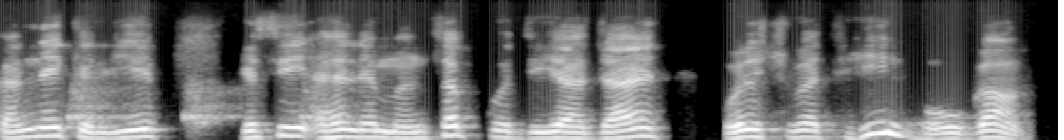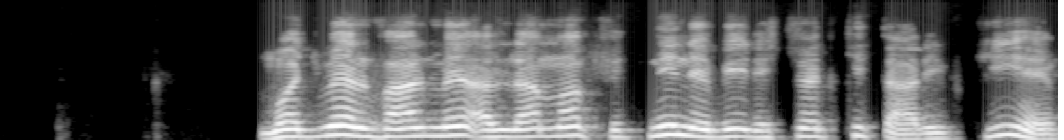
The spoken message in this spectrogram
کرنے کے لیے کسی اہل منصب کو دیا جائے، وہ رشوت ہی ہوگا۔ مجمع الفاظ میں علامہ فتنی نے بھی رشوت کی تعریف کی ہے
